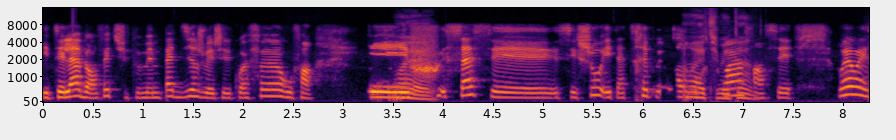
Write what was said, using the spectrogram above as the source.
et t'es là, ben en fait tu peux même pas te dire je vais aller chez le coiffeur ou enfin et ça, c'est chaud et tu as très peu de temps pour toi. Enfin, c'est ouais, ouais,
